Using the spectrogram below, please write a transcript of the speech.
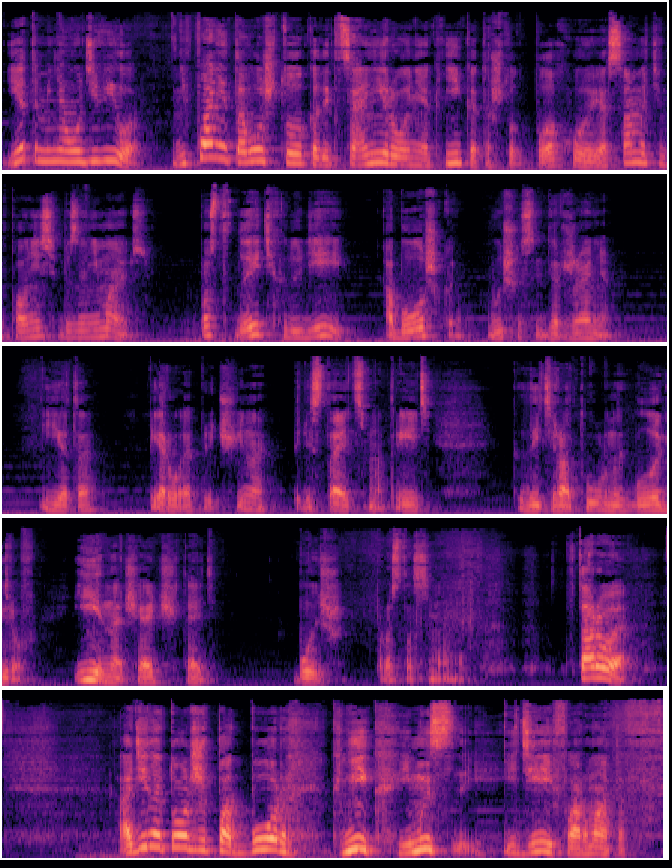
И это меня удивило. Не в плане того, что коллекционирование книг это что-то плохое. Я сам этим вполне себе занимаюсь. Просто для этих людей обложка выше содержания. И это первая причина перестать смотреть литературных блогеров и начать читать больше. Просто самому. Второе. Один и тот же подбор книг и мыслей, идей, форматов.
